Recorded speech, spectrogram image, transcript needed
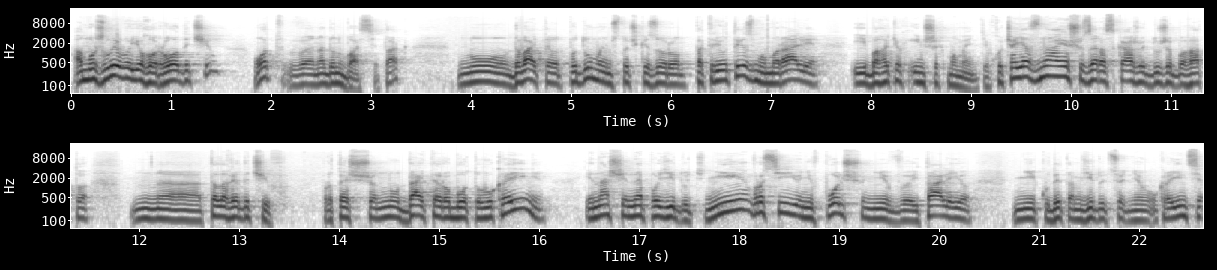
а можливо його родичів, от в, на Донбасі. Так? Ну, давайте от подумаємо з точки зору патріотизму, моралі і багатьох інших моментів. Хоча я знаю, що зараз кажуть дуже багато е, телеглядачів про те, що ну дайте роботу в Україні, і наші не поїдуть ні в Росію, ні в Польщу, ні в Італію, ні куди там їдуть сьогодні українці.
